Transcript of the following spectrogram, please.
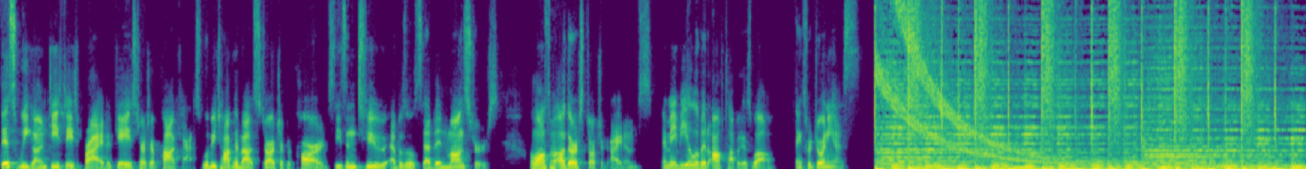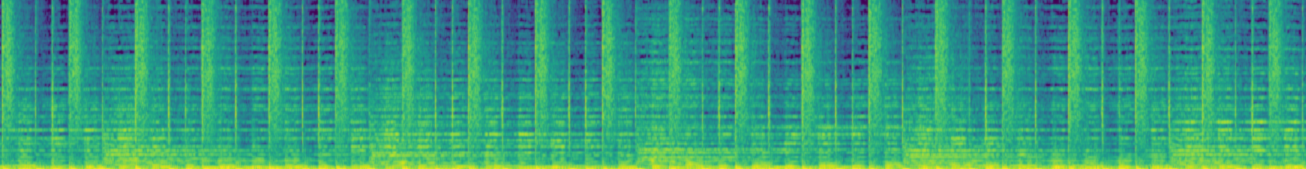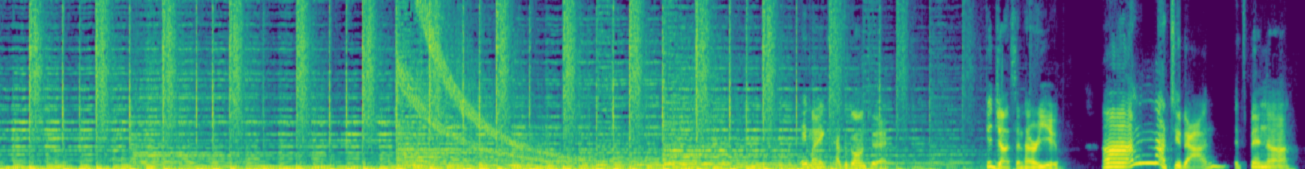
This week on Deep Space Pride, a gay Star Trek podcast, we'll be talking about Star Trek Picard, Season 2, Episode 7, Monsters, along with some other Star Trek items, and maybe a little bit off topic as well. Thanks for joining us. How's it going today? Good, Johnson. How are you? Uh, I'm not too bad. It's been a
